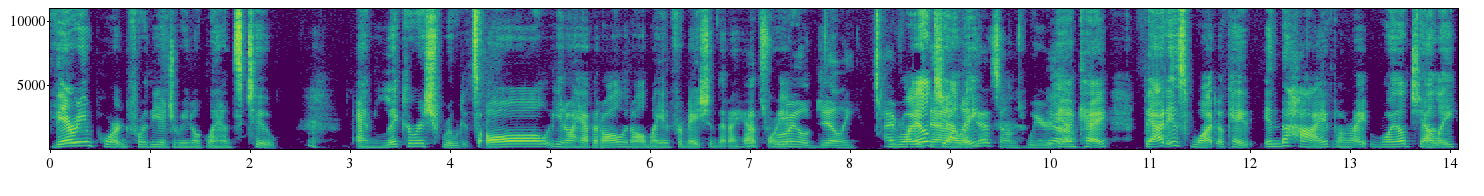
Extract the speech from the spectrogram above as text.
Very important for the adrenal glands too. And licorice root. It's all, you know, I have it all in all my information that I have What's for you. royal jelly? I've Royal heard that. I'm like, jelly. that sounds weird. Yeah. Okay. That is what, okay, in the hive, mm. all right, royal jelly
